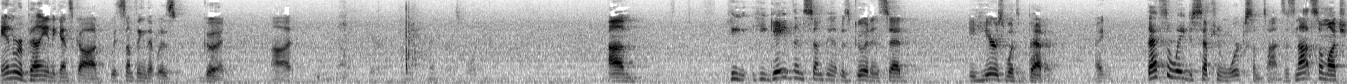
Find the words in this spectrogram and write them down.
in rebellion against God with something that was good. Uh, no, here. Um, he, he gave them something that was good and said, here's what's better. Right? That's the way deception works sometimes. It's not so much,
